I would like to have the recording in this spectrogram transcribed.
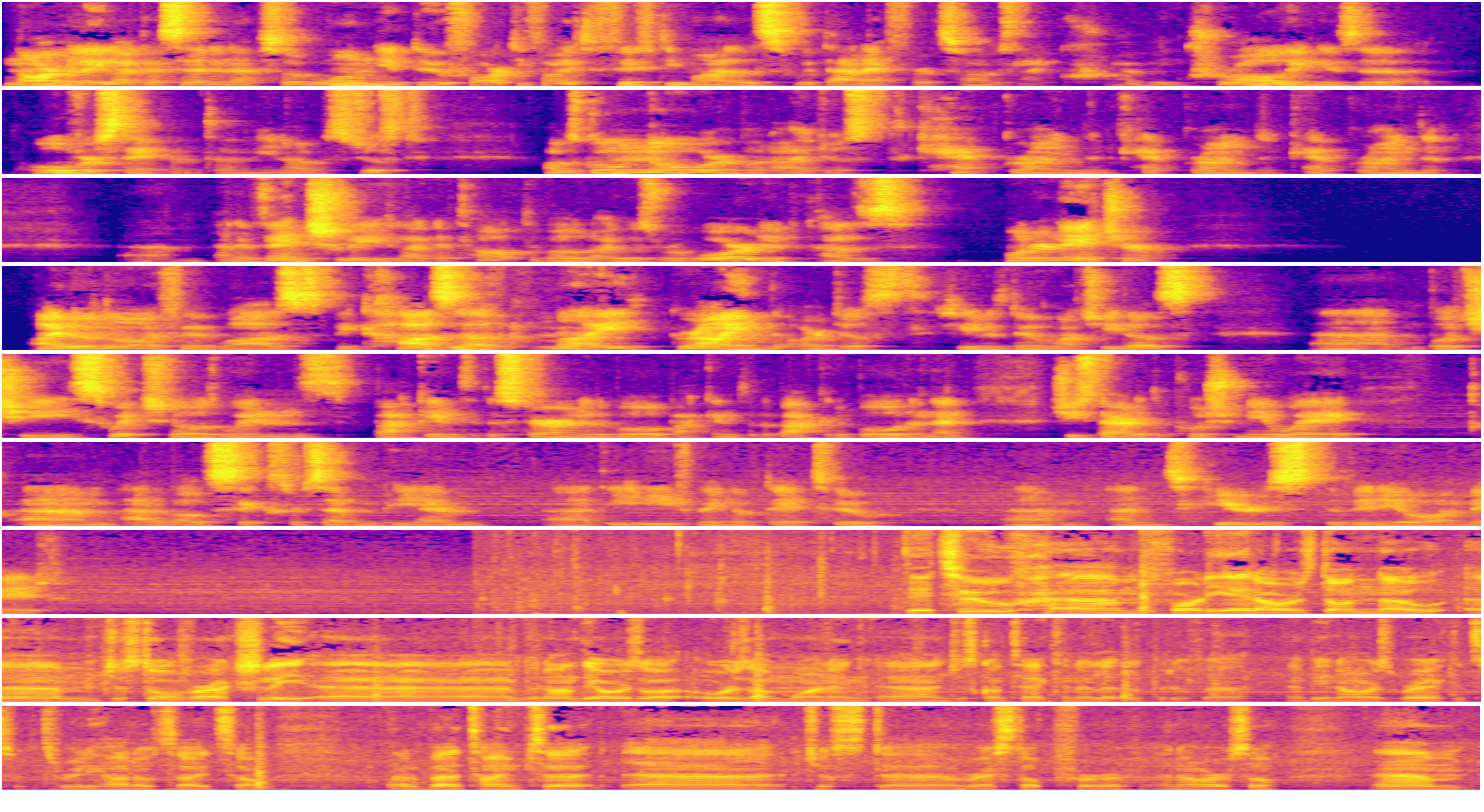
Normally, like I said in episode one, you do 45 to 50 miles with that effort. So I was like, I mean, crawling is a overstatement. I mean, I was just I was going nowhere, but I just kept grinding, kept grinding, kept grinding. Um, and eventually, like I talked about, I was rewarded because Mother Nature, I don't know if it was because of my grind or just she was doing what she does. Um, but she switched those winds back into the stern of the boat, back into the back of the boat, and then she started to push me away um, at about 6 or 7 p.m. Uh, the evening of day two. Um, and here's the video I made. Day two, um, 48 hours done now, um, just over actually. Uh, been on the hours hours all morning and just gonna take in a little bit of uh, maybe an hour's break. It's it's really hot outside, so not a bad time to uh, just uh, rest up for an hour or so. Um,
